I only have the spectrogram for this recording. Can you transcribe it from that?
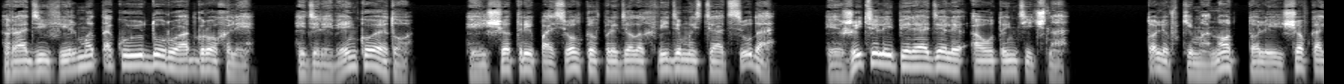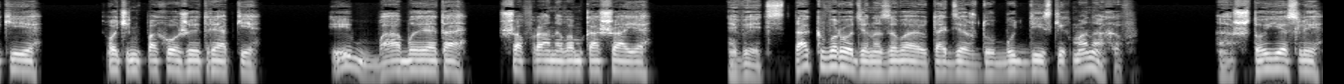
Ради фильма такую дуру отгрохали. И деревеньку эту. И еще три поселка в пределах видимости отсюда и жителей переодели аутентично. То ли в кимоно, то ли еще в какие. Очень похожие тряпки. И бабы это в шафрановом кашае. Ведь так вроде называют одежду буддийских монахов. А что если...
